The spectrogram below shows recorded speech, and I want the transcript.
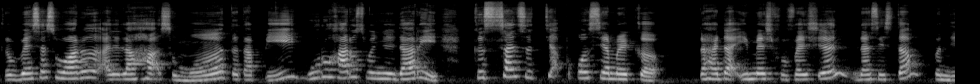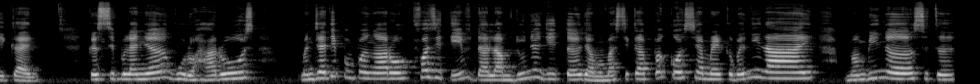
Kebebasan suara adalah hak semua tetapi guru harus menyedari kesan setiap perkongsian mereka terhadap imej profesion dan sistem pendidikan. Kesimpulannya, guru harus menjadi pempengaruh positif dalam dunia digital yang memastikan perkongsian mereka bernilai, membina serta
